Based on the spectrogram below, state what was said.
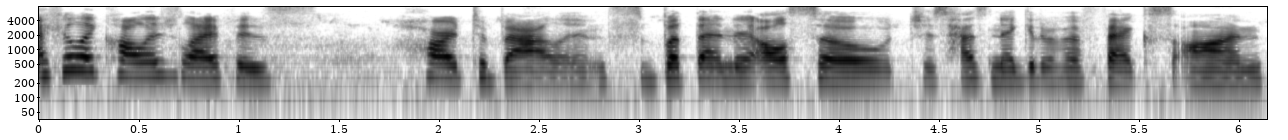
I feel like college life is hard to balance but then it also just has negative effects on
